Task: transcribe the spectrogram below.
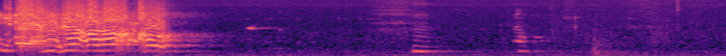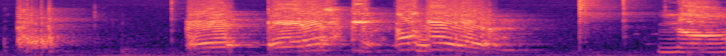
¡Ya te conozco! Eh, ¿Eres TikToker? No.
